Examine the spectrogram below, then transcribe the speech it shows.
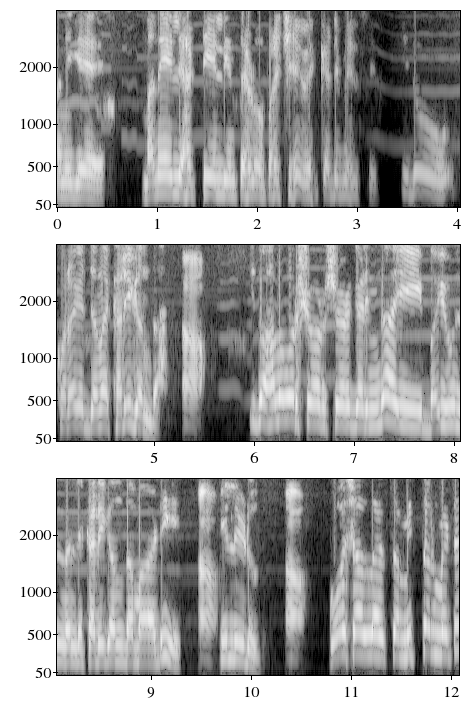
ನನಗೆ ಮನೆಯಲ್ಲಿ ಹಟ್ಟಿಯಲ್ಲಿ ಅಂತ ಹೇಳುವ ಪರಿಚಯವೇ ಕಡಿಮೆ ಇರ್ತಿತ್ತು. ಇದು ಕೊರಗೆ ಜನ ಕರಿಗಂಧ. ಇದು ಹಲವು ವರ್ಷ ವರ್ಷಗಳಿಂದ ಈ ಬೈಹುಲಿನಲ್ಲಿ ಕರಿಗಂಧ ಮಾಡಿ ಇಲ್ಲಿ ಇಡುದು. ಗೋಶಾಲ ಮಿತ್ತರ್ ಮೆಟ್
